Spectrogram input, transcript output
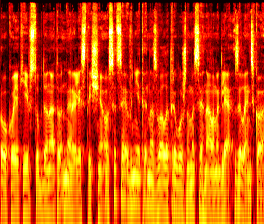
року, як і вступ до НАТО, нереалістичні. Усе це в НІТ назвали тривожними сигналами для Зеленського.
